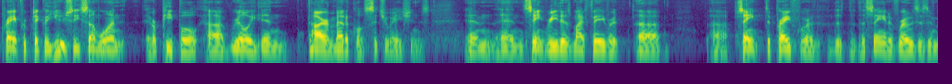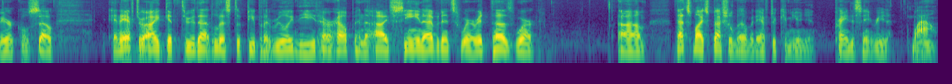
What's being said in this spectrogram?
praying for particularly usually someone or people uh, really in dire medical situations, and and Saint Rita is my favorite uh, uh, saint to pray for, the, the saint of roses and miracles. So. And after I get through that list of people that really need her help, and I've seen evidence where it does work, um, that's my special moment after communion, praying to St. Rita. Wow,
